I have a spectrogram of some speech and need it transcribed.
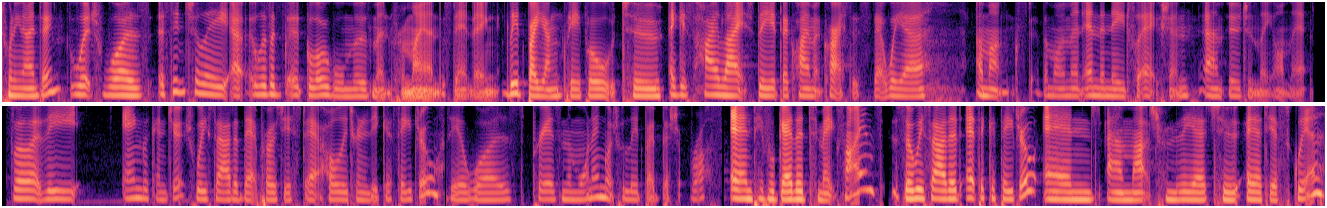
2019, which was essentially a, it was a, a, global movement, from my understanding, led by young people to, I guess, highlight the the climate crisis that we are amongst at the moment and the need for action um, urgently on that. For the Anglican Church, we started that protest at Holy Trinity Cathedral. There was prayers in the morning, which were led by Bishop Ross, and people gathered to make signs. So we started at the cathedral and um, marched from there to Aotea Square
